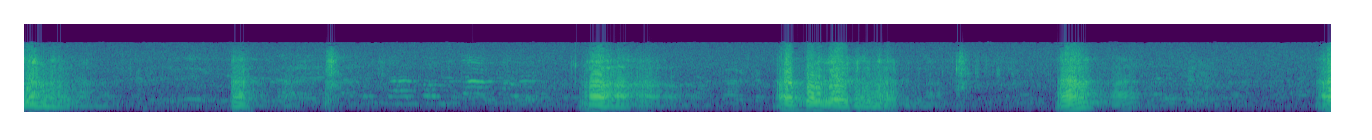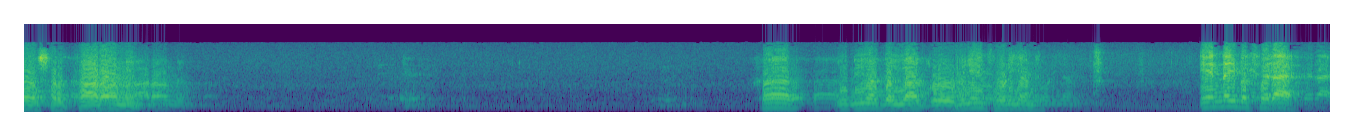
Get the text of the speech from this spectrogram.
جانا ادھر ویک جناب سرکاروں نے خیر جنیا گلا ضروری تھوڑی ہی بتھیرا ہے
